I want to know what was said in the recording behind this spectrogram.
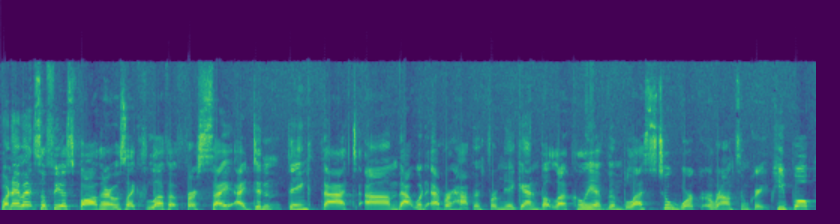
when I met Sophia's father, it was like love at first sight. I didn't think that um, that would ever happen for me again, but luckily I've been blessed to work around some great people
